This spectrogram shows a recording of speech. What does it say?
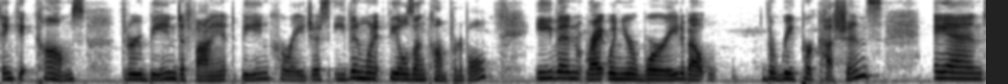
think it comes through being defiant, being courageous, even when it feels uncomfortable, even right when you're worried about the repercussions. And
